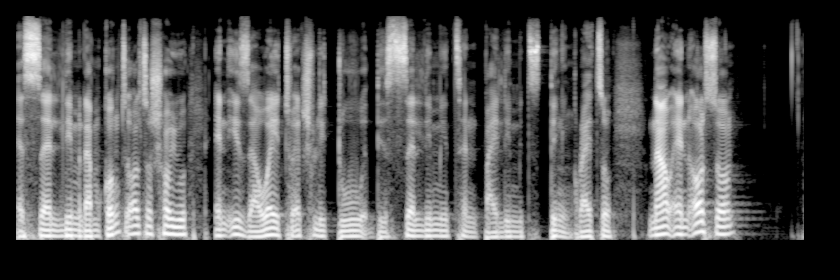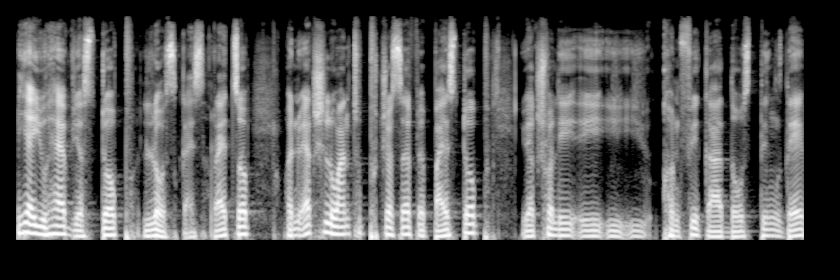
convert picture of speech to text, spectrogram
a sell limit. I'm going to also show you an easier way to actually do this sell limits and buy limits thing right? So now and also here you have your stop loss guys right? So when you actually want to put yourself a buy stop you actually you, you configure those things there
